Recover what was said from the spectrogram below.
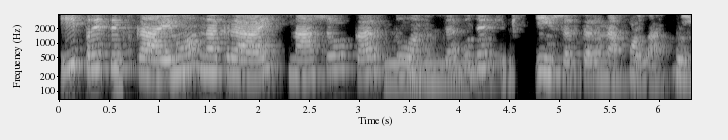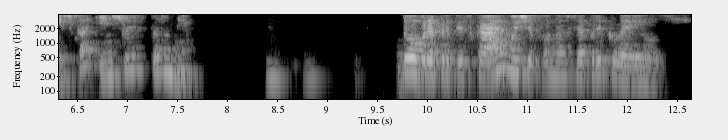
І притискаємо на край нашого картону. Це буде інша сторона стола, ніжка іншої сторони. Добре притискаємо, щоб воно все приклеїлось.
